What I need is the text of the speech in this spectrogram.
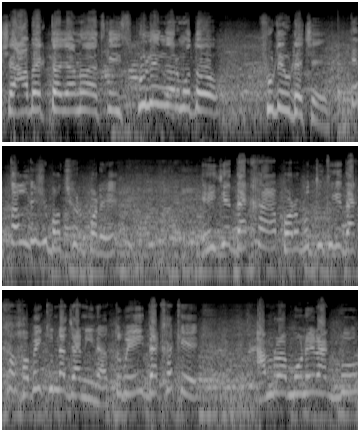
সে আবেগটা যেন আজকে স্কুলিংয়ের মতো ফুটে উঠেছে। তেতাল্লিশ বছর পরে এই যে দেখা পরবর্তী থেকে দেখা হবে কিনা জানি না। তবে এই দেখাকে আমরা মনে রাখব।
